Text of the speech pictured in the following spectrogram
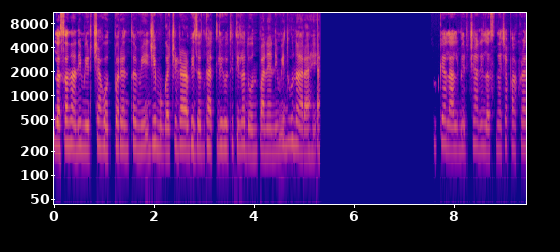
लसण आणि मिरच्या होतपर्यंत मी जी मुगाची डाळ भिजत घातली होती तिला दोन पाण्याने मी धुणार आहे. सुक्या लाल मिरच्या आणि लसणाच्या पाकळ्या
